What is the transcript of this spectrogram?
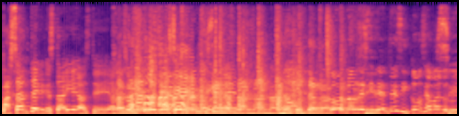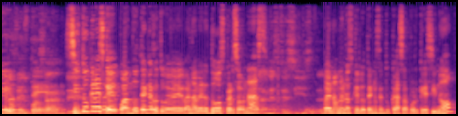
pasante que está ahí este, Asomándose. asomándose. Sí. No, no, no, no, no, qué terror. Son los residentes y cómo se llaman los Sí. otros este Si tú crees que cuando tengas a tu bebé van a ver dos personas, bueno, a menos que lo tengas en tu casa, porque si no,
